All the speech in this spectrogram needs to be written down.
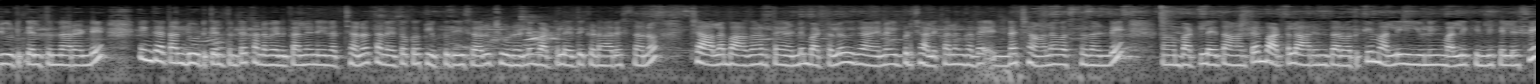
డ్యూటీకి వెళ్తున్నారండి ఇంకా తను డ్యూటీకి వెళ్తుంటే తన వెనకాలనే నేను వచ్చాను. తనైతే ఒక క్లిప్ తీశారు. చూడండి బట్టలు అయితే ఇక్కడ ఆరేస్తాను. చాలా బాగా ఆడతాయండి బట్టలు. ఇక ఆయన ఇప్పుడు చలికాలం కదా ఎండ చాలా వస్తుందండి. బట్టలు అయితే ఆడితే బట్టలు ఆరిన తర్వాతకి మళ్ళీ ఈవినింగ్ మళ్ళీ కిందికి వెళ్ళేసి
